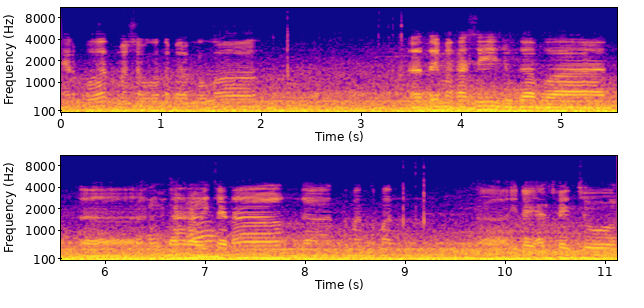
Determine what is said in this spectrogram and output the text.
airport. Masya Allah Tabarakallah. Eh, terima kasih juga buat eh, Bahrawi Channel. Dan teman-teman eh, Hidayah Adventure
